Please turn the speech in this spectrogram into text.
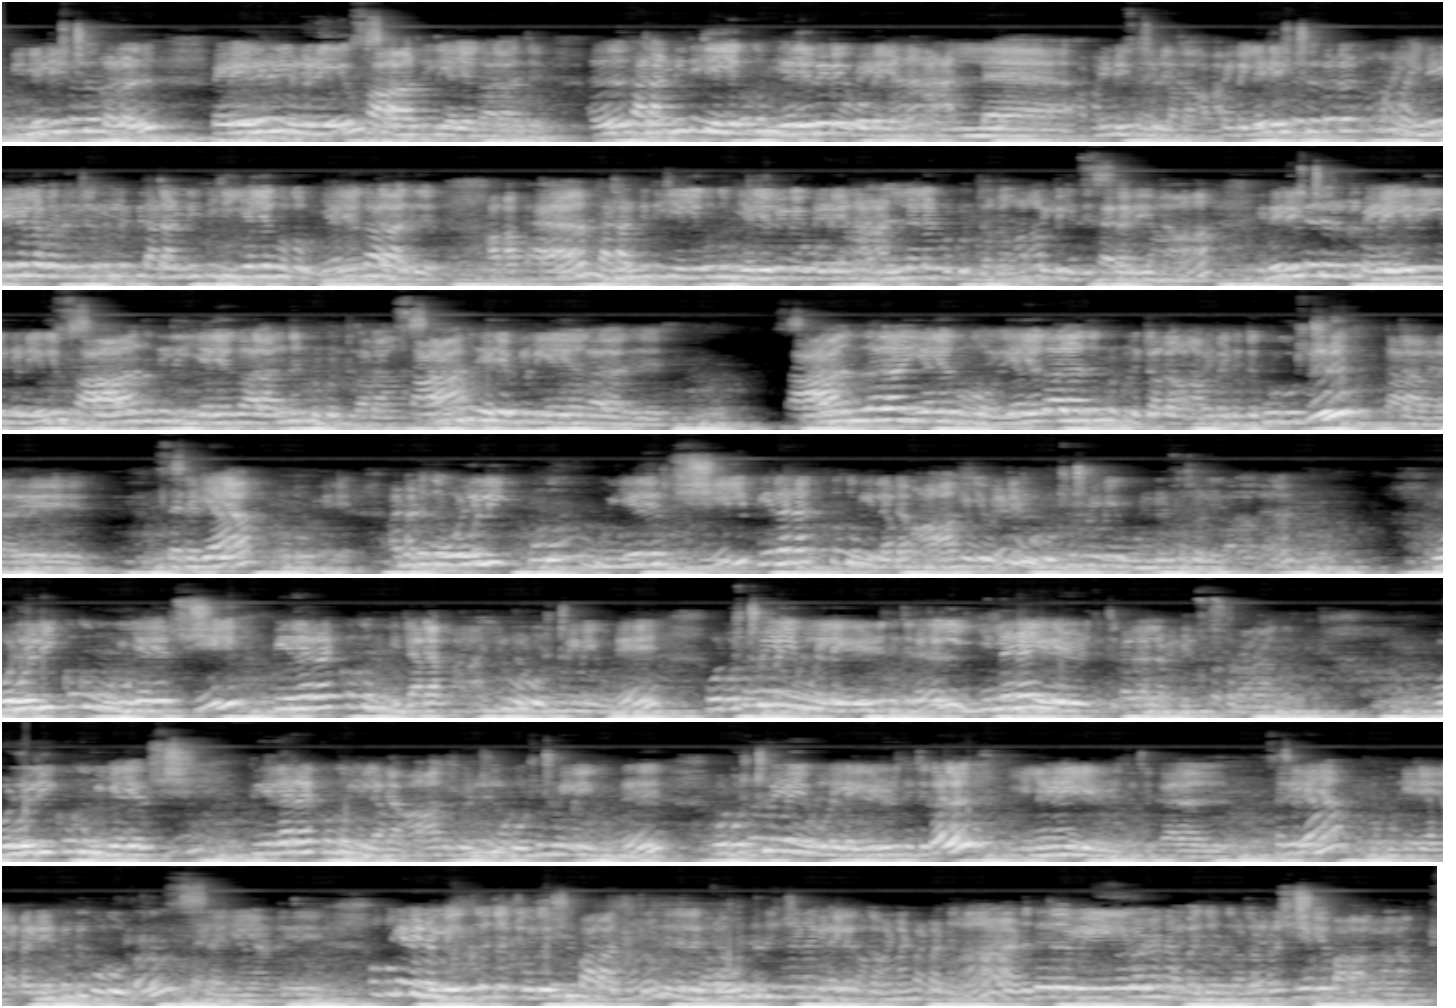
இடைச்சொற்கள் பெயரையும் வினையும் சார்ந்து இயங்காது. அதாவது தனித்து இயங்கும் இயல்பை உடையன அல்ல அப்படின்னு சொல்லியிருக்காங்க. அப்ப இடைச்சொற்கள் ஆமா இடையில வர சொற்கள் தனித்து இயங்கும் இயங்காது. அப்ப தனித்து இயங்கும் இயல்பை உடையன அல்லன்னு கொடுத்துருக்காங்க. அப்ப இது சரிதான். இடைச்சொற்கள் பெயரையும் வினையும் சார்ந்து இயங்காதுன்னு கொடுத்துருக்காங்க. சார்ந்து எப்படி இயங்காது? சார்ந்துதான் இயங்கும் இயங்காதுன்னு கொடுத்துருக்காங்க. அப்ப இந்த கூற்று தவறு. சரியா? அடுத்து ஒலிக்கும் முயற்சி பிறக்கும் இடம் ஆகியவற்றில் ஒற்றுமை உண்டுன்னு சொல்லியிருக்காங்க. ஒலிக்கும் முயற்சி பிறக்கும் இடம். ஆகிய ஒற்றுமை உண்டு. ஒற்றுமை உள்ள எழுத்துக்கள் இணை எழுத்துக்கள் அப்படின்னு சொல்றாங்க. ஒலிக்கும் முயற்சி பிறக்கும் இடம். ஆகியவற்றில் ஒற்றுமை உண்டு. ஒற்றுமை உள்ள எழுத்துக்கள் இணை எழுத்துக்கள். சரியா? ஓகே அப்ப ரெண்டு சரியானது. ஓகே நம்ம இந்த கொஸ்டின் பார்த்துட்டோம். இதுல டவுட் இருந்துச்சுன்னா கமெண்ட் பண்ணுங்க அடுத்த வீடியோல நம்ம இதோட தொடர்ச்சியை பார்க்கலாம்.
